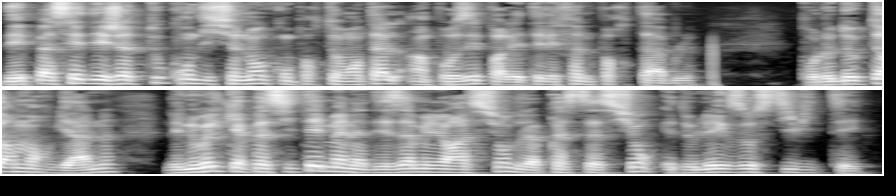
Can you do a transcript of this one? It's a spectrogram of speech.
dépassait déjà tout conditionnement comportemental imposé par les téléphones portables. Pour le docteur Morgan, les nouvelles capacités mènent à des améliorations de la prestation et de l'exhaustivité.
